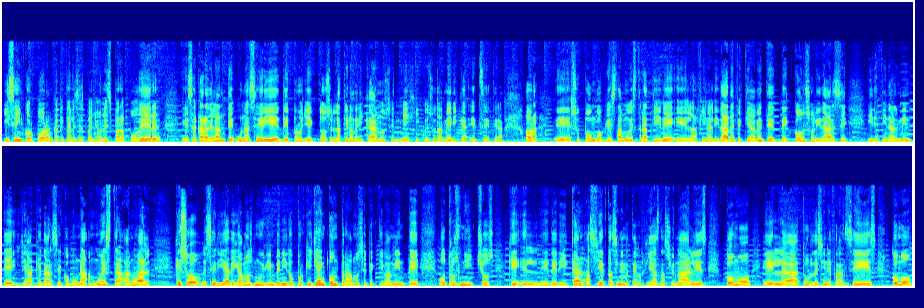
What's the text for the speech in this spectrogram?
y se incorporan capitales españoles para poder eh, sacar adelante una serie de proyectos latinoamericanos en México, en Sudamérica, etcétera. Ahora, eh, supongo que esta muestra tiene eh, la finalidad efectivamente de consolidarse y de finalmente ya quedarse como una muestra anual, que eso sería, digamos, muy bienvenido porque ya encontramos efectivamente otros nichos que eh, dedican a ciertas cinematografías nacionales, como el uh, Tour de Cine francés, como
